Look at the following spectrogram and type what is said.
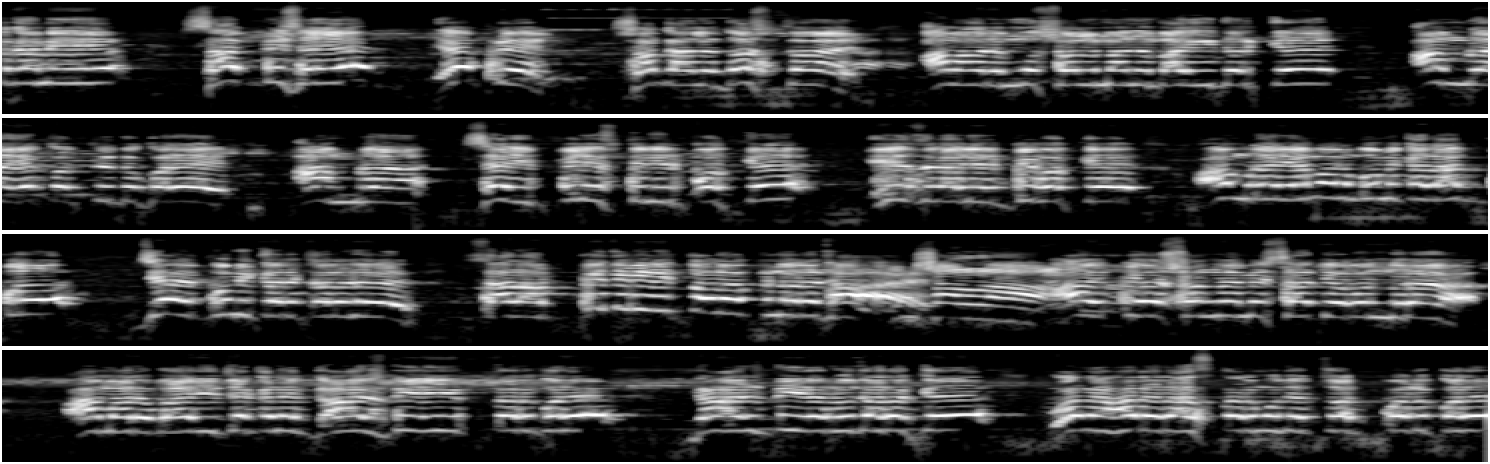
আগামী ছাব্বিশে এপ্রিল সকাল দশটায় আমার মুসলমান ভাইদেরকে আমরা একত্রিত করে আমরা সেই ফিলিস্তিনের পক্ষে ইসরায়েলের বিপক্ষে আমরা এমন ভূমিকা রাখব যে ভূমিকার কারণে সারা পৃথিবীর তলক নড়ে যায়। প্রিয় সংগ্রামের সাথী বন্ধুরা আমার ভাই যেখানে গাছ দিয়ে ইফতার করে গাছ দিয়ে রোজা রাখে, অনাহারে রাস্তার মধ্যে চটপট করে,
